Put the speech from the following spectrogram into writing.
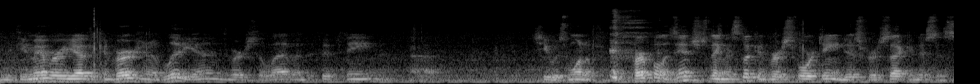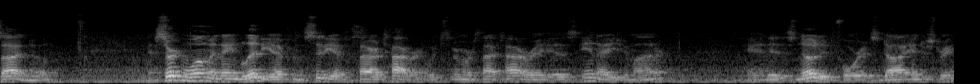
And if you remember, you have the conversion of Lydia in verse 11 to 15. Uh, she was one of purple. It's interesting. Let's look in verse 14 just for a second, just a side note. A certain woman named Lydia from the city of Thyatira, which remember Thyatira is in Asia Minor, and it is noted for its dye industry.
